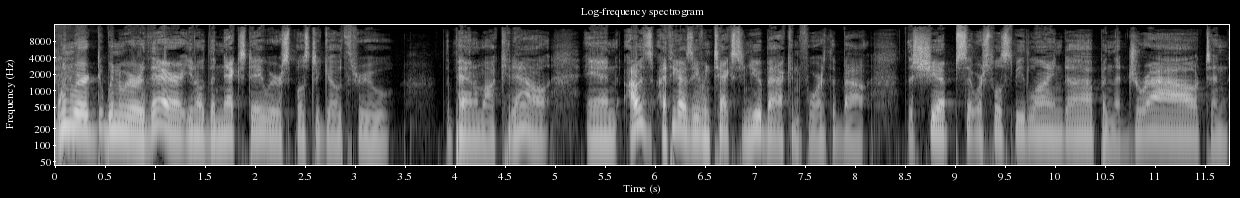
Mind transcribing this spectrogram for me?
when we were when we were there, you know, the next day we were supposed to go through the Panama Canal, and I was I think I was even texting you back and forth about the ships that were supposed to be lined up and the drought and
